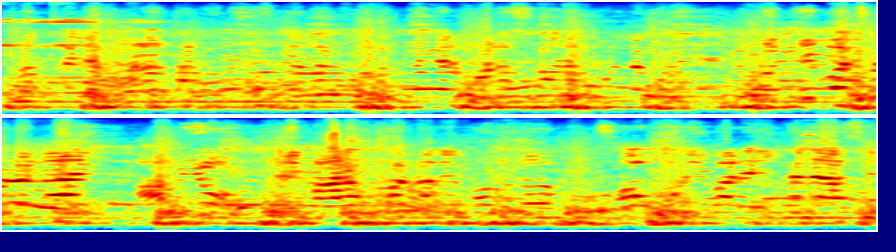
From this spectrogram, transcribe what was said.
প্রত্যেকে ভালো থাকুক সুস্থ প্রতি বছরে নাই আমিও এই মা রক্ষাকালীর ভক্ত সপরিবারে এইখানে আসি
